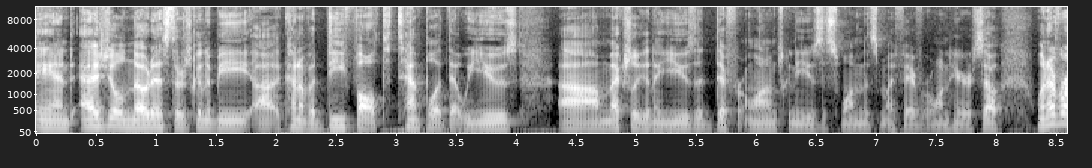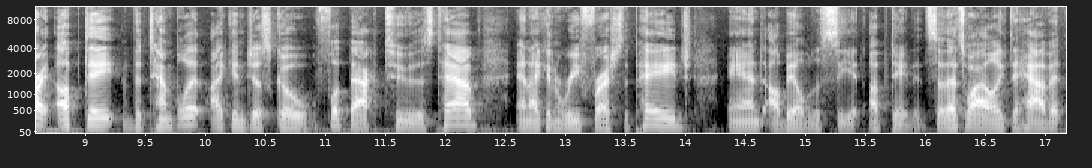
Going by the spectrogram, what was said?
and as you'll notice, there's going to be uh, kind of a default template that we use. Uh, I'm actually going to use a different one. I'm just going to use this one. This is my favorite one here. So whenever I update the template, I can just go flip back to this tab and I can refresh the page and I'll be able to see it updated. So that's why I like to have it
